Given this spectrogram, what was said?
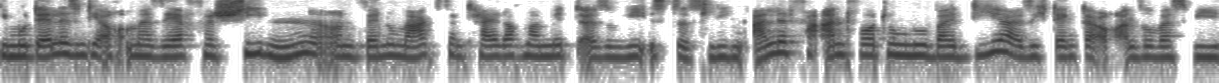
die Modelle sind ja auch immer sehr verschieden. Und wenn du magst, dann teil doch mal mit. Also wie ist das? Liegen alle Verantwortungen nur bei dir? Also ich denke da auch an sowas wie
